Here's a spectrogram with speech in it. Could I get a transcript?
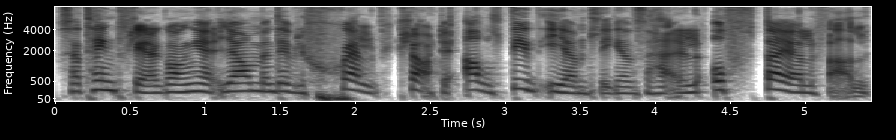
så jag har tänkt flera gånger, ja men det är väl självklart, det är alltid egentligen så här, eller ofta i alla fall,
